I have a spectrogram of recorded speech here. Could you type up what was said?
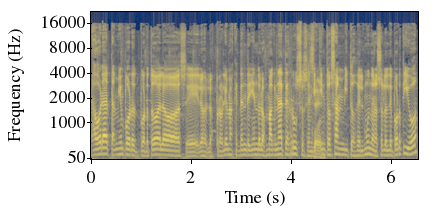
Ahora también por, por todos eh, los, los, problemas que están teniendo los magnates rusos en distintos ámbitos del mundo, no solo el deportivo,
